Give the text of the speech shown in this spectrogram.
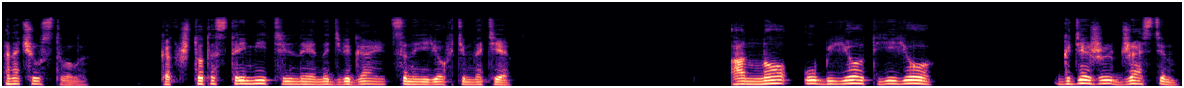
Она чувствовала, как что-то стремительное надвигается на нее в темноте. Оно убьет ее. Где же Джастин?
